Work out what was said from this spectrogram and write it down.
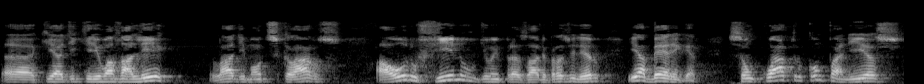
uh, que adquiriu a Valer, lá de Montes Claros, a Ouro Fino, de um empresário brasileiro, e a Beringer. São quatro companhias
